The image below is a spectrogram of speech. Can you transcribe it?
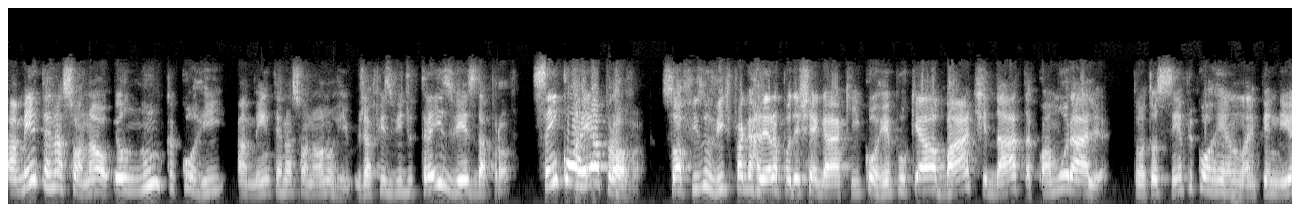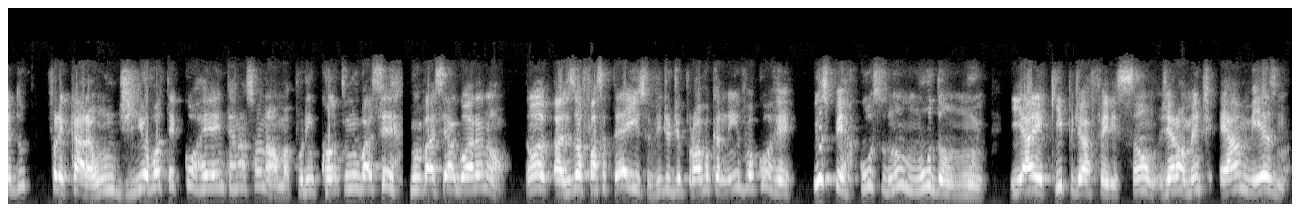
a meia internacional, eu nunca corri a meia internacional no Rio. já fiz vídeo três vezes da prova, sem correr a prova. Só fiz o vídeo para a galera poder chegar aqui e correr, porque ela bate data com a muralha. Então eu estou sempre correndo lá em Penedo. Falei, cara, um dia eu vou ter que correr a internacional, mas por enquanto não vai ser, não vai ser agora não. Então às vezes eu faço até isso, vídeo de prova que eu nem vou correr. E os percursos não mudam muito. E a equipe de aferição geralmente é a mesma.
